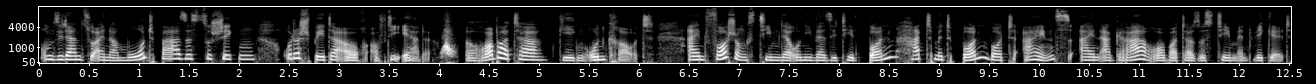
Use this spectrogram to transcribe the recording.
um sie dann zu einer Mondbasis zu schicken oder später auch auf die Erde. Roboter gegen Unkraut. Ein Forschungsteam der Universität Bonn hat mit BonnBot 1 ein Agrarrobotersystem entwickelt.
